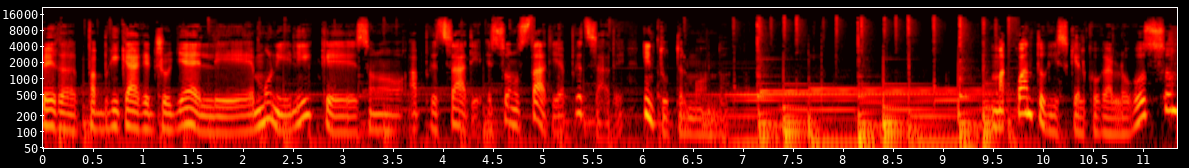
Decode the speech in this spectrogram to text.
per fabbricare gioielli e monili che sono apprezzati e sono stati apprezzati in tutto il mondo. Ma quanto rischia il corallo rosso?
